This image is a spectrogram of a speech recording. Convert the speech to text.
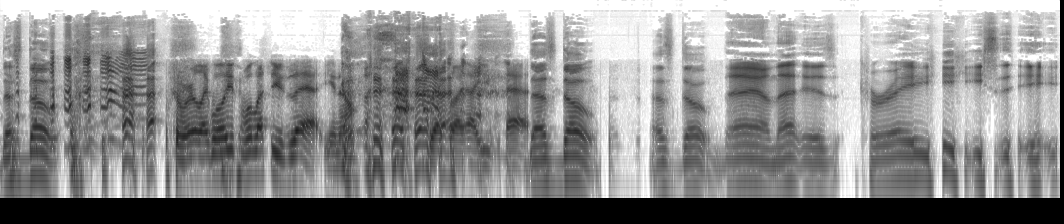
That's dope. so we're like well well let's use that you know so that's why I use that That's dope. That's dope. Damn, that is crazy.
